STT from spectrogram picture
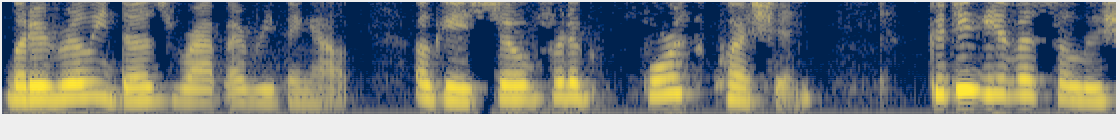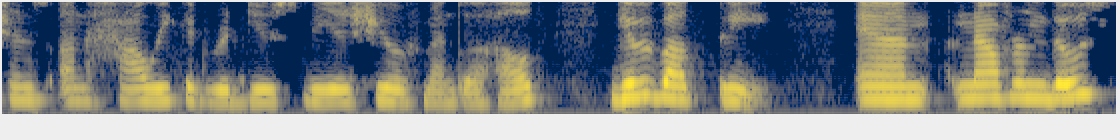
but it really does wrap everything out. Okay, so for the fourth question, could you give us solutions on how we could reduce the issue of mental health? Give about three. And now, from those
